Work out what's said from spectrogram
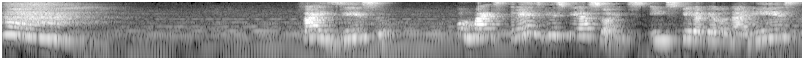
Ah. Faz isso por mais três respirações. Inspira pelo nariz,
